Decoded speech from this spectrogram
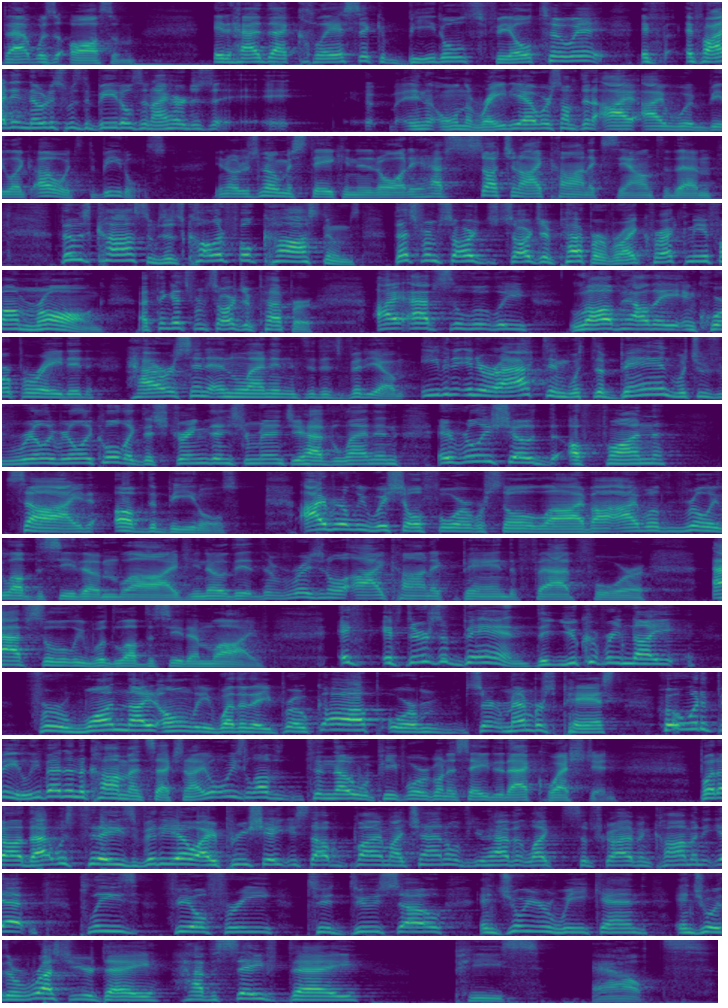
That was awesome. It had that classic Beatles feel to it. If if I didn't notice was the Beatles and I heard just uh, uh, in on the radio or something, I I would be like, oh, it's the Beatles. You know, there's no mistaking it at all. They have such an iconic sound to them. Those costumes, it's colorful costumes. That's from Sarge, Sergeant Pepper, right? Correct me if I'm wrong. I think it's from Sergeant Pepper. I absolutely love how they incorporated Harrison and Lennon into this video. Even interacting with the band, which was really, really cool. Like the stringed instruments, you have Lennon. It really showed a fun side of the Beatles. I really wish all four were still alive. I, I would really love to see them live. You know, the, the original iconic band, the Fab Four. Absolutely would love to see them live. If if there's a band that you could reunite for one night only, whether they broke up or certain members passed, who would it be? Leave that in the comment section. I always love to know what people are going to say to that question. But uh, that was today's video. I appreciate you stopping by my channel. If you haven't liked, subscribe, and commented yet, please feel free to do so. Enjoy your weekend. Enjoy the rest of your day. Have a safe day. Peace out.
